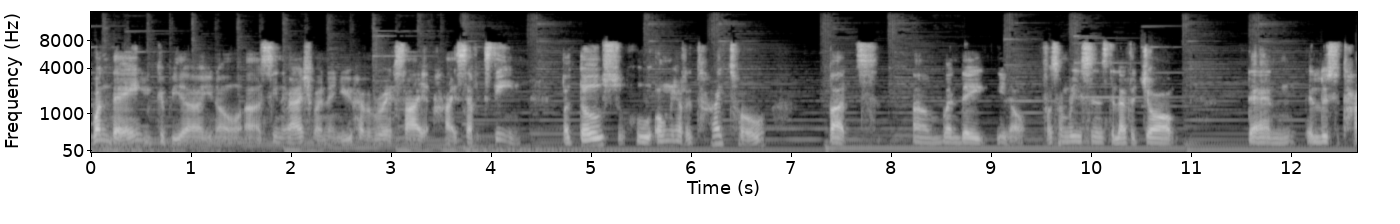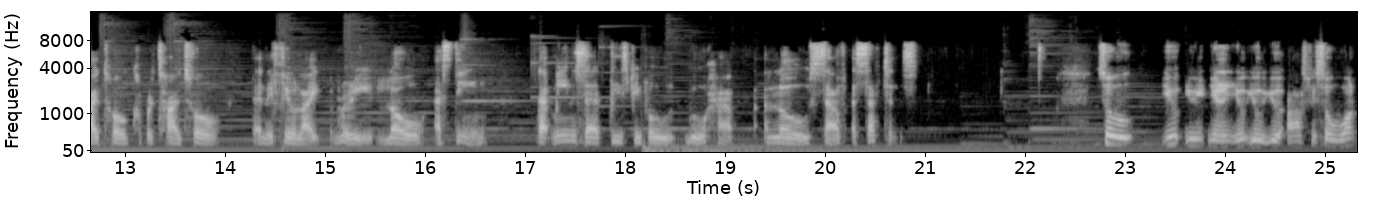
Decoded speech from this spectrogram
one day you could be a you know a senior management and you have a very high, high self-esteem. But those who only have the title but um, when they you know for some reasons they left the job then they lose the title corporate title then they feel like very low esteem that means that these people will have a low self-acceptance. So you you you know you, you you ask me so what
